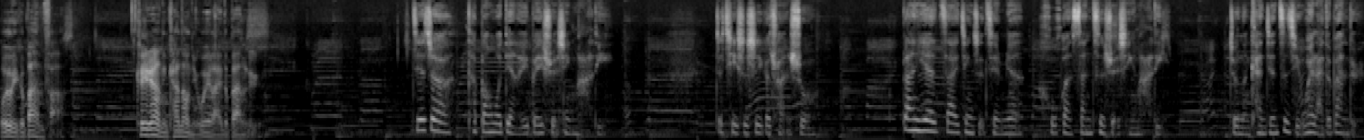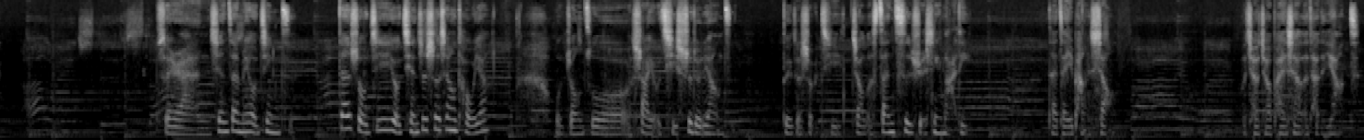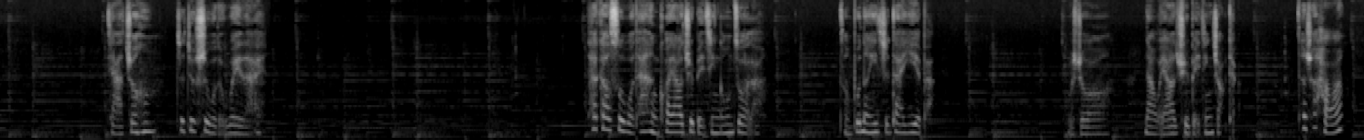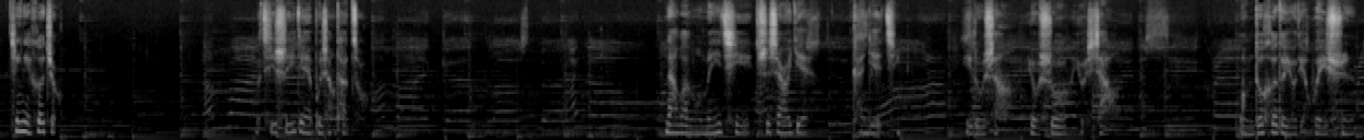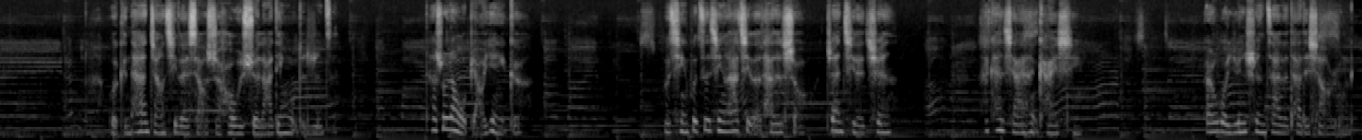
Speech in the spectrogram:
我有一个办法。”可以让你看到你未来的伴侣。接着，他帮我点了一杯血腥玛丽。这其实是一个传说：半夜在镜子前面呼唤三次血腥玛丽，就能看见自己未来的伴侣。虽然现在没有镜子，但手机有前置摄像头呀。我装作煞有其事的样子，对着手机叫了三次血腥玛丽。他在一旁笑。我悄悄拍下了他的样子，假装这就是我的未来。他告诉我，他很快要去北京工作了，总不能一直待业吧？我说：“那我要去北京找他。”他说：“好啊，请你喝酒。”我其实一点也不想他走。那晚我们一起吃宵夜。看夜景，一路上有说有笑，我们都喝得有点微醺。我跟他讲起了小时候学拉丁舞的日子，他说让我表演一个，我情不自禁拉起了他的手，转起了圈。他看起来很开心，而我晕眩在了他的笑容里。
